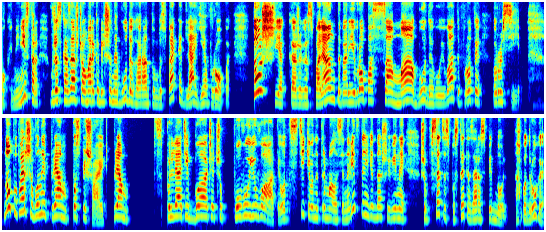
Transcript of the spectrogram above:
поки міністр, вже сказав, що Америка більше не буде гарантом безпеки для Європи. Тож, як каже Гаспарян, тепер Європа сама буде воювати проти Росії. Ну, по-перше, вони прям поспішають, прям сплять і бачать, щоб повоювати. От стільки вони трималися на відстані від нашої війни, щоб все це спустити зараз під нуль. А по-друге,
